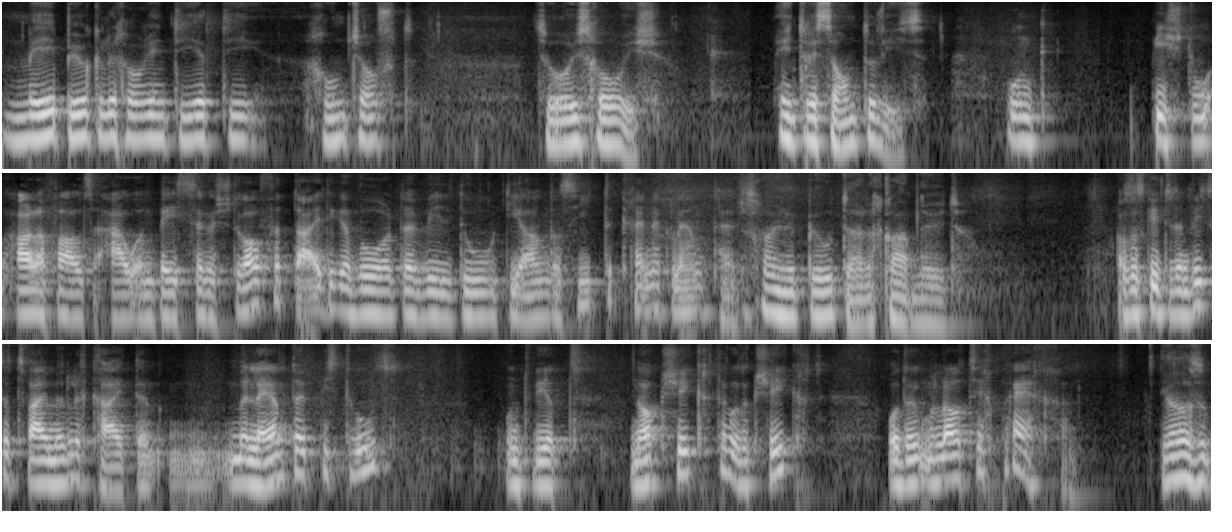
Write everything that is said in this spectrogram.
mehr bürgerlich orientierte Kundschaft zu uns gekommen ist. Interessanterweise. Und bist du allenfalls auch ein besserer Strafverteidiger geworden, weil du die andere Seite kennengelernt hast? Das kann ich nicht beurteilen, ich glaube nicht. Also es gibt dann wie so zwei Möglichkeiten. Man lernt etwas daraus und wird nachgeschickter oder geschickt oder man lässt sich brechen. Ja, also,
